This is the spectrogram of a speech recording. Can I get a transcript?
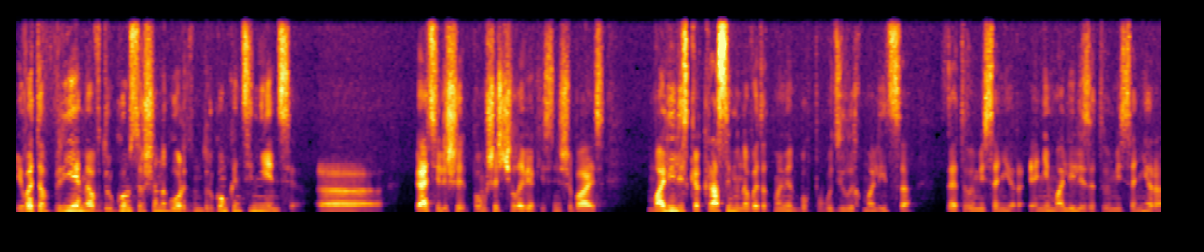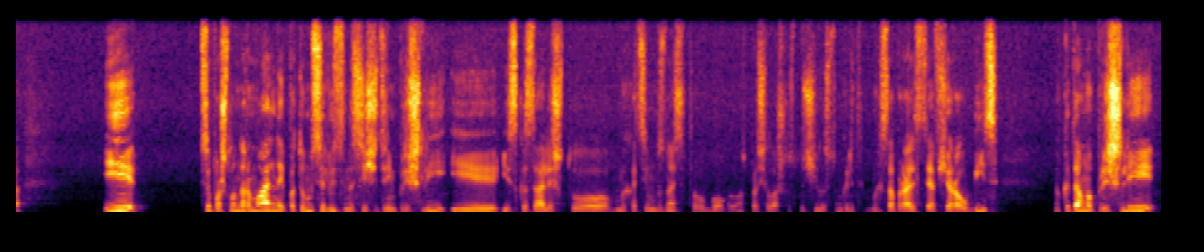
И в это время в другом совершенно городе, на другом континенте, э, пять или шесть, по-моему, шесть человек, если не ошибаюсь, молились как раз именно в этот момент, Бог побудил их молиться за этого миссионера. И они молились за этого миссионера, и все прошло нормально, и потом все люди на следующий день пришли и, и сказали, что мы хотим узнать этого Бога. Он спросил, а что случилось? Он говорит, мы собрались тебя вчера убить, но когда мы пришли,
